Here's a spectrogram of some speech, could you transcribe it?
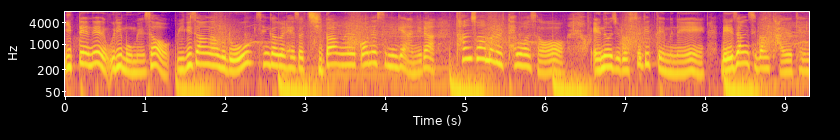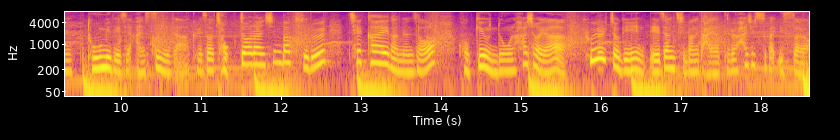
이때는 우리 몸에서 위기 상황으로 생각을 해서 지방을 꺼내 쓰는 게 아니라 탄수화물을 태워서 에너지로 쓰기 때문에 내장 지방 다이어트에는 도움이 되지 않습니다. 그래서 적절한 심박수를 체크해 가면서 걷기 운동을 하셔야 효율적인 내장 지방 다이어트를 하실 수가 있어요.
